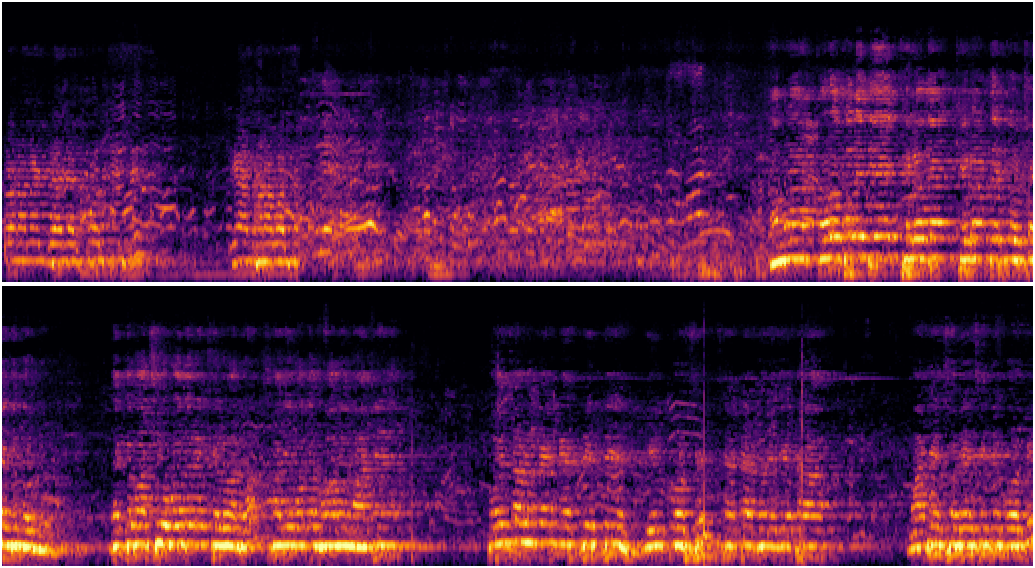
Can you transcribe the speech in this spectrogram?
tournament দুই হাজার পঁচিশে ক্রিয়া ধারাবর্ষক আমরা করতালি দিয়ে খেলোয়াড়দেরকে উৎসাহিত করব। দেখতে পাচ্ছি উভয় খেলোয়াড়রা। সারিবদ্ধভাবে মাঠে পরিচালকের নেতৃত্বে গেম করছে। সেটা ধরে যে তারা মাঠে ছড়িয়ে ছিটে করবে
